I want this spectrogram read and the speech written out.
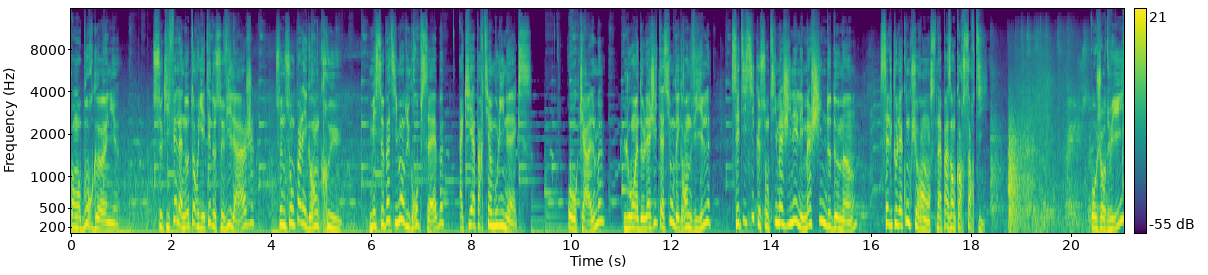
en Bourgogne, ce qui fait la notoriété de ce village, ce ne sont pas les grands crus, mais ce bâtiment du groupe Seb, à qui appartient Moulinex. Au calme, loin de l'agitation des grandes villes, c'est ici que sont imaginées les machines de demain, celles que la concurrence n'a pas encore sorties. Aujourd'hui,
